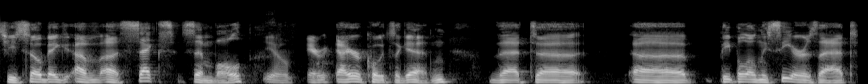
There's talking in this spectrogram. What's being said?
She's so big of a sex symbol. Yeah. Air, air quotes again. That uh, uh, people only see her as that,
